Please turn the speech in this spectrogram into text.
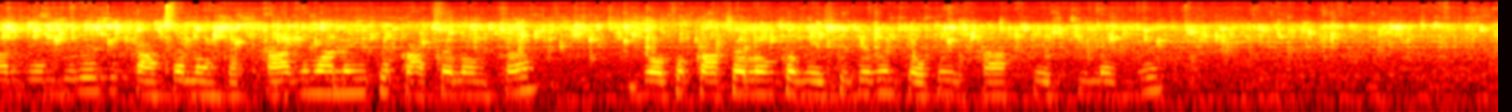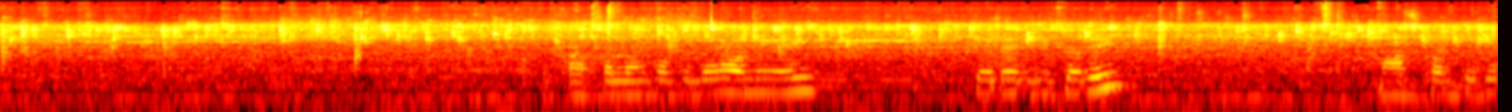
আর বন্ধুরা যে কাঁচা লঙ্কা, শাক মানেই তো কাঁচা লঙ্কা। যত কাঁচা লঙ্কা বেশি দেবেন ততই শাক টেস্টি লাগবে। কাঁচা লঙ্কাগুলোও আমি এই তেলের ভিতরেই মাঝখান থেকে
